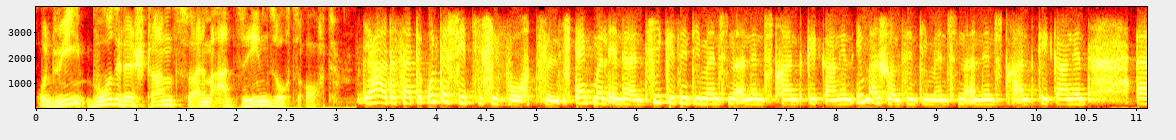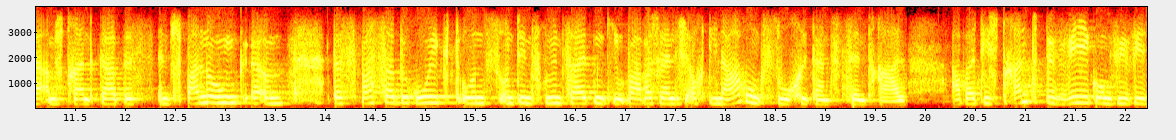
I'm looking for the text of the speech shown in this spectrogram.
und wie wurde der Strand zu einem Art Sehnsuchtsort? Ja, das hatte unterschiedliche Wurzeln. Ich denke mal, in der Antike sind die Menschen an den Strand gegangen. Immer schon sind die Menschen an den Strand gegangen. Äh, am Strand gab es Entspannung. Ähm, das Wasser beruhigt uns und in frühen Zeiten war wahrscheinlich auch die Nahrungssuche ganz zentral. Aber die Strandbewegung, wie wir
